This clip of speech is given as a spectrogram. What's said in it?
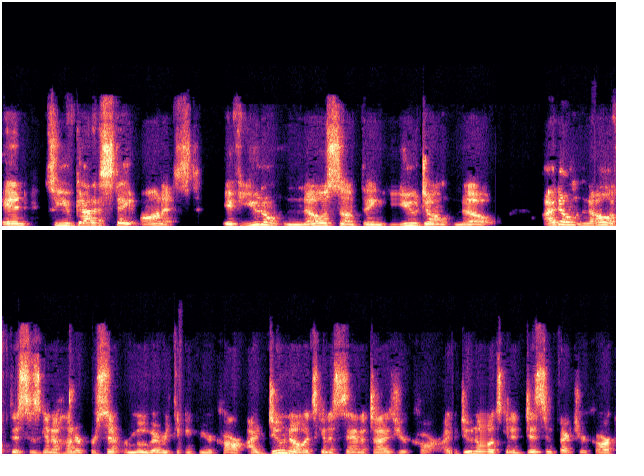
And so you've got to stay honest. If you don't know something, you don't know. I don't know if this is going to 100% remove everything from your car. I do know it's going to sanitize your car. I do know it's going to disinfect your car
